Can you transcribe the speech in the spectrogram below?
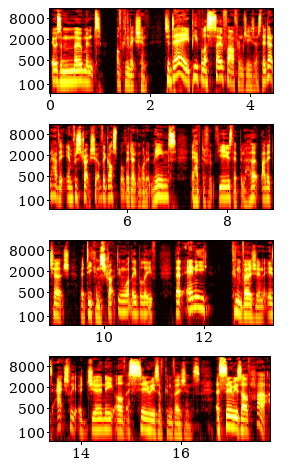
It was a moment of conviction. Today, people are so far from Jesus. They don't have the infrastructure of the gospel. They don't know what it means. They have different views. They've been hurt by the church. They're deconstructing what they believe. That any conversion is actually a journey of a series of conversions, a series of, huh,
